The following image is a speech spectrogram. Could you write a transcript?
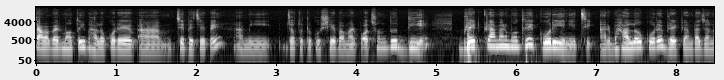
কাবাবের মতোই ভালো করে চেপে চেপে আমি যতটুকু শেপ আমার পছন্দ দিয়ে ব্রেড ক্রামের মধ্যে গড়িয়ে নিচ্ছি আর ভালো করে ব্রেড ক্রামটা যেন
